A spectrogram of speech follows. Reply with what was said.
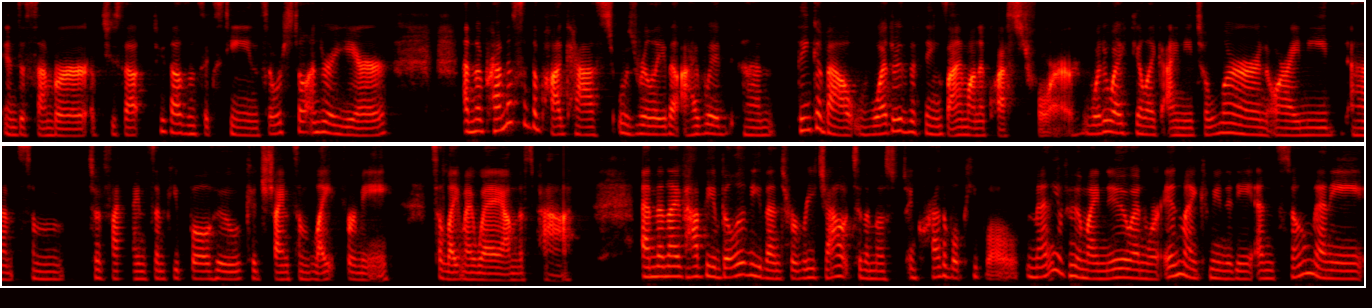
in December of 2016, so we're still under a year. And the premise of the podcast was really that I would um, think about what are the things I'm on a quest for? What do I feel like I need to learn or I need um, some to find some people who could shine some light for me to light my way on this path. And then I've had the ability then to reach out to the most incredible people, many of whom I knew and were in my community, and so many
